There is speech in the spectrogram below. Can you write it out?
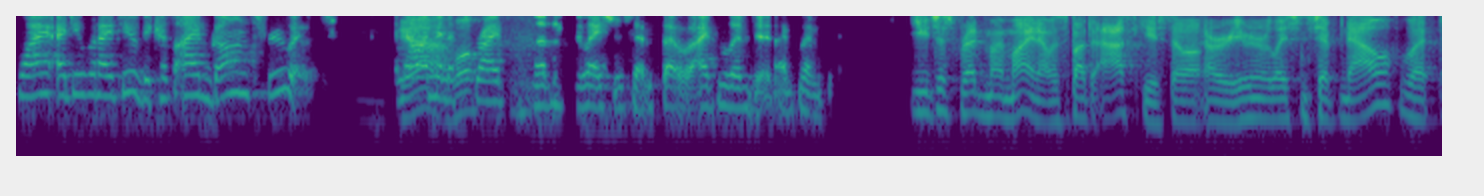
why I do what I do because I've gone through it. And yeah, now I'm in a well, thriving, loving relationship. So I've lived it. I've lived it you just read my mind. I was about to ask you. So, are you in a relationship now? But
